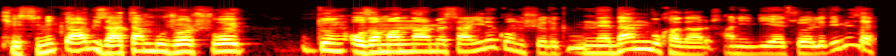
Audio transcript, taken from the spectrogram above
Kesinlikle abi zaten bu George Floyd'un o zamanlar mesela yine konuşuyorduk. Neden bu kadar hani diye söylediğimizde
